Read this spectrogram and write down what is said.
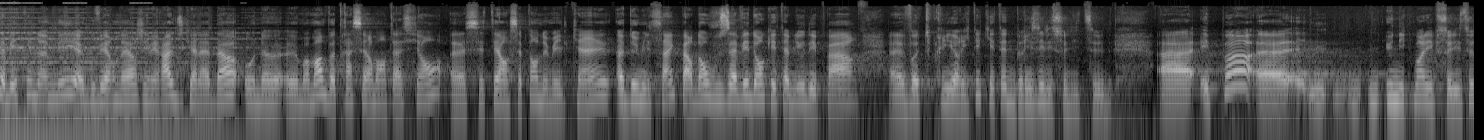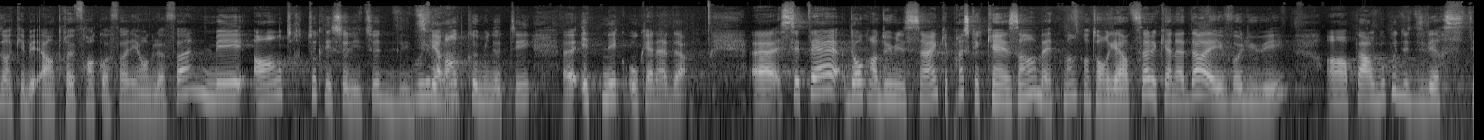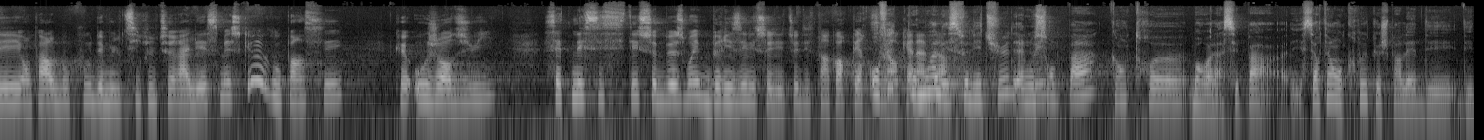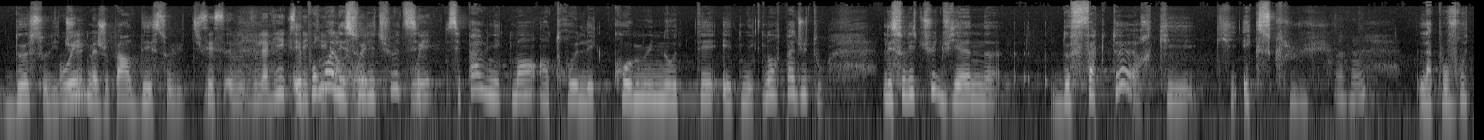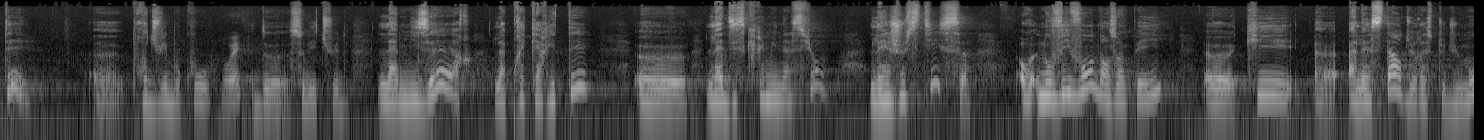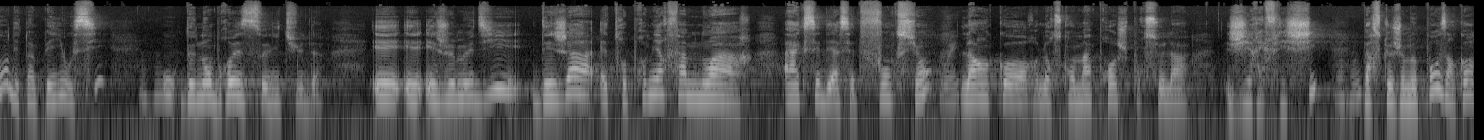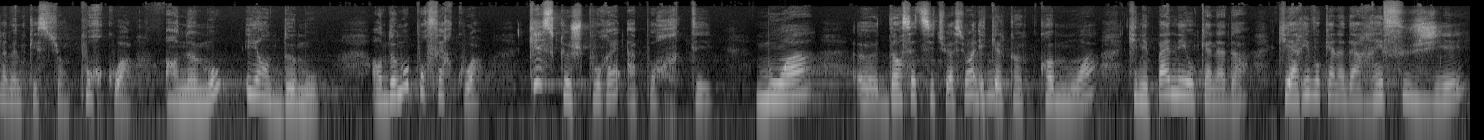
vous avez été nommé euh, gouverneur général du Canada au, au moment de votre assermentation, euh, c'était en septembre 2015, euh, 2005, pardon, vous avez donc établi au départ euh, votre priorité qui était de briser les solitudes. Euh, et pas euh, uniquement les solitudes en Québec- entre francophones et anglophones, mais entre toutes les solitudes des Oui, différentes communautés euh, ethniques au Canada. Euh, C'était donc en 2005, et presque 15 ans maintenant, quand on regarde ça, le Canada a évolué. On parle beaucoup de diversité, on parle beaucoup de multiculturalisme. Est-ce que vous pensez qu'aujourd'hui, cette nécessité, ce besoin de briser les solitudes est encore pertinent Au au, fait, pour Canada? moi, les solitudes, elles ne sont pas qu'entre. Bon, voilà, c'est pas. Certains ont cru que je parlais des, des deux solitudes, Oui. mais je parle des solitudes. Vous l'aviez expliqué. Et pour moi, quand- les solitudes, c'est Oui. c'est pas uniquement entre les communautés ethniques. Non, pas du tout. Les solitudes viennent de facteurs qui, qui excluent. Mhm. La pauvreté euh, produit beaucoup Oui. de solitude. La misère, la précarité, euh, la discrimination, l'injustice. Euh, Nous vivons dans un pays euh, qui, à l'instar du reste du monde, est un pays aussi où de nombreuses solitudes. Et, et- et je me dis, déjà, être première femme noire à accéder à cette fonction, Oui. là encore, lorsqu'on m'approche pour cela, j'y réfléchis, Mhm. parce que je me pose encore la même question. Pourquoi? En un mot et en deux mots. En deux mots, pour faire quoi? Qu'est-ce que je pourrais apporter, moi, euh, dans cette situation, Mhm. et quelqu'un comme moi, qui n'est pas né au Canada, qui arrive au Canada réfugié,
